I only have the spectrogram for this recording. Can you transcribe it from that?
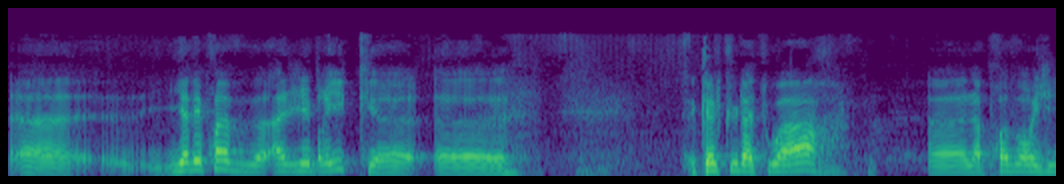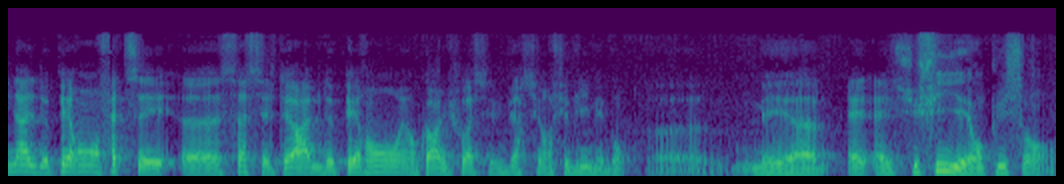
il y a des preuves algébriques, euh, calculatoires. la preuve originale de Perron, en fait, c'est ça, c'est le théorème de Perron, et encore une fois, c'est une version affaiblie, mais bon, mais elle, suffit, et en plus, on,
